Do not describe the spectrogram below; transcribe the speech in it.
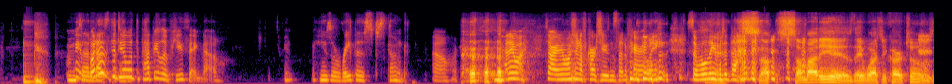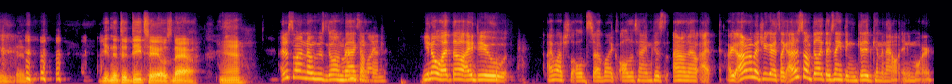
I'm Wait, sad what about is the deal with the Pepe Le Pew thing though? He's a rapist skunk. Oh, okay. I didn't want, sorry, I didn't watch enough cartoons then apparently. So we'll leave it at that. Some, somebody is. They watching cartoons and, and getting into details now. yeah I just want to know who's going Learn back and something. like, you know what though? I do. I watch the old stuff like all the time because I don't know. I I don't know about you guys. Like I just don't feel like there's anything good coming out anymore.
